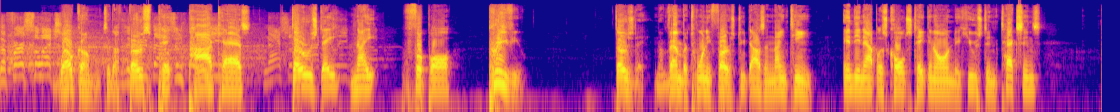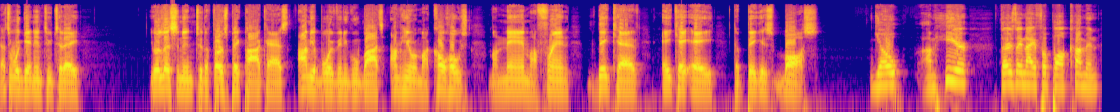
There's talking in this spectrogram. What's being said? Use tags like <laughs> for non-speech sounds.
The first selection. Welcome to the, the First Pick Podcast National Thursday Night Football Preview. Thursday, November 21st, 2019. Indianapolis Colts taking on the Houston Texans. That's what we're getting into today. You're listening to the First Pick Podcast. I'm your boy Vinny Goombots. I'm here with my co-host, my man, my friend, Big Kev, aka the biggest boss. Yo, I'm here. Thursday night football coming.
